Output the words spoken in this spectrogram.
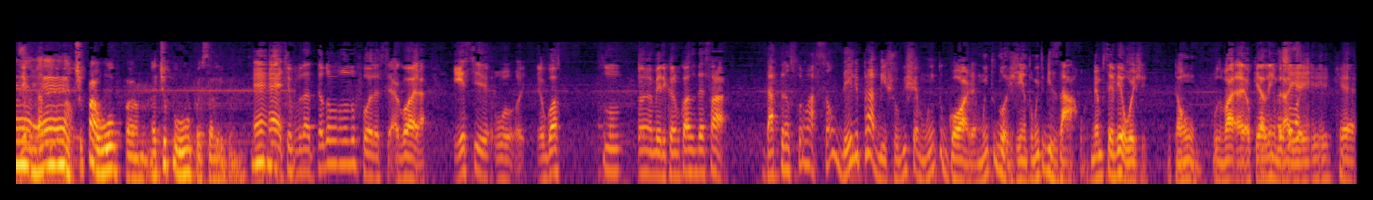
Nego tá é, tudo- tipo a UPA, é tipo UPA essa liga. É, tipo, tá todo mundo foda-se. Agora, esse, o, eu gosto do americano por causa dessa. Da transformação dele pra bicho. O bicho é muito gore, é muito nojento, muito bizarro. Mesmo você vê hoje. Então, eu queria lembrar Mas, ó, aí que é.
